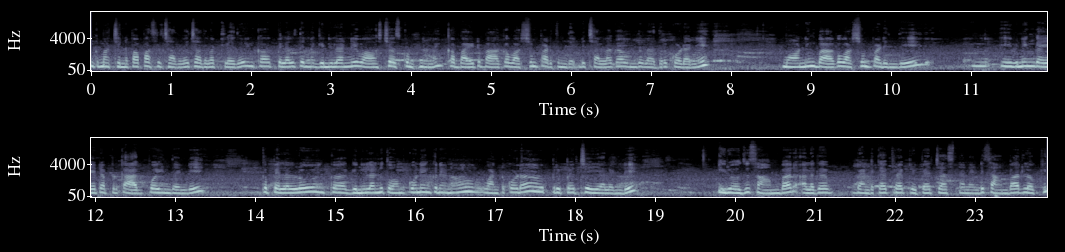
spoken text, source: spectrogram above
ఇంకా మా చిన్న పాప అసలు చదివే చదవట్లేదు. ఇంకా పిల్లలు తిన్న గిన్నెలన్నీ వాష్ చేసుకుంటున్నాను. ఇంకా బయట బాగా వర్షం పడుతుందండి చల్లగా ఉంది వెదర్ కూడాని. మార్నింగ్ బాగా వర్షం పడింది. ఈవినింగ్ అయ్యేటప్పటికి ఆగిపోయిందండి. ఇంకా పిల్లలు ఇంకా గిన్నెలన్నీ తోముకొని ఇంకా నేను వంట కూడా ప్రిపేర్ చేయాలండి. ఈరోజు సాంబార్ అలాగే బెండకాయ ఫ్రై ప్రిపేర్ చేస్తున్నానండి. సాంబార్లోకి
